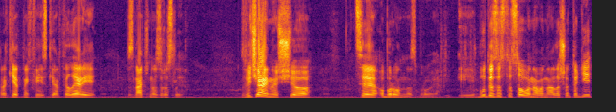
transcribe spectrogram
ракетних військ і артилерії значно зросли. Звичайно, що це оборонна зброя, і буде застосована вона лише тоді,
